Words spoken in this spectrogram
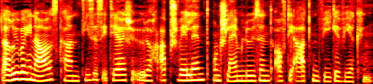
Darüber hinaus kann dieses ätherische Öl auch abschwellend und schleimlösend auf die Atemwege wirken.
